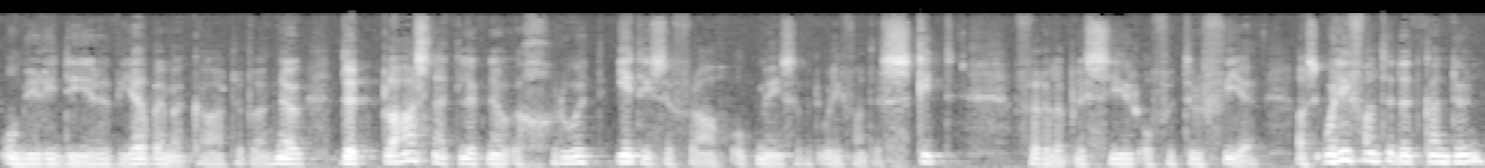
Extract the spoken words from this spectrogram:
om hierdie diere weer bymekaar te bring. Nou, dit plaas natuurlik nou 'n groot etiese vraag op mense wat olifante skiet vir hulle plesier of vir trofee. As olifante dit kan doen,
